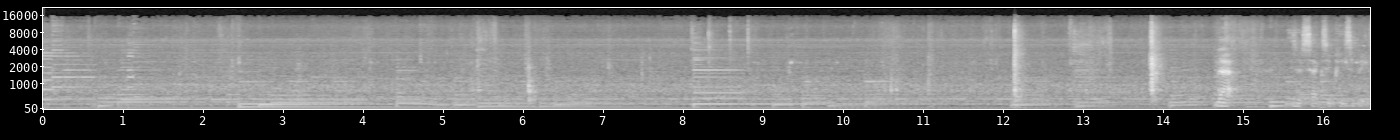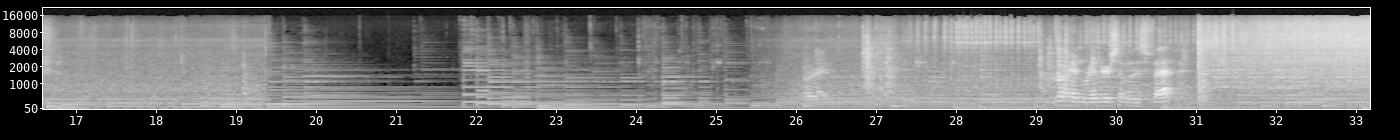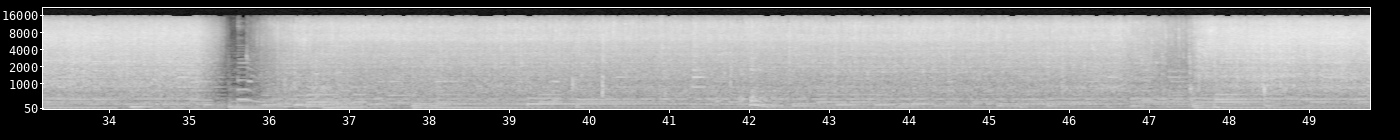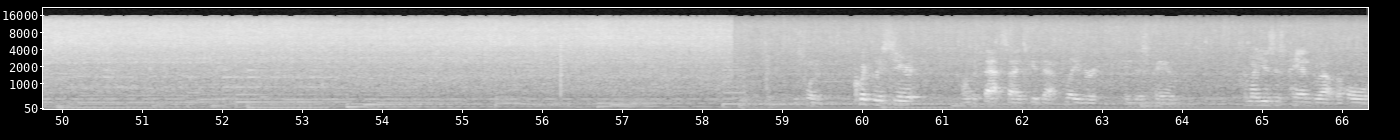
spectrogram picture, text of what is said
That is a sexy piece of beef. Go ahead and render some of this fat. Want to quickly sear it on the fat side to get that flavor in this pan. I'm going to use this pan throughout the whole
